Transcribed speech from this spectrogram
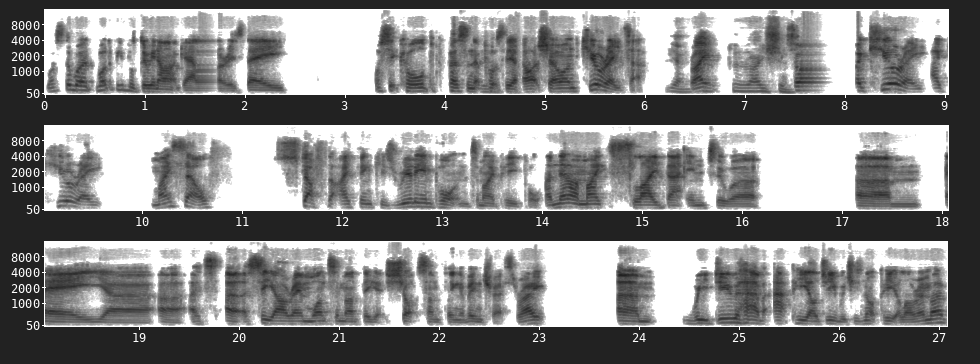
What's the word? What do people do in art galleries? They, what's it called? The person that Yeah. puts the art show on? Curator. yeah, right? Curation. So I curate, I curate myself stuff that I think is really important to my people, and then I might slide that into a um, a, uh, uh, a a CRM once a month. They get shot something of interest, right? Um, we do have at PLG, which is not Peter Lorimer,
